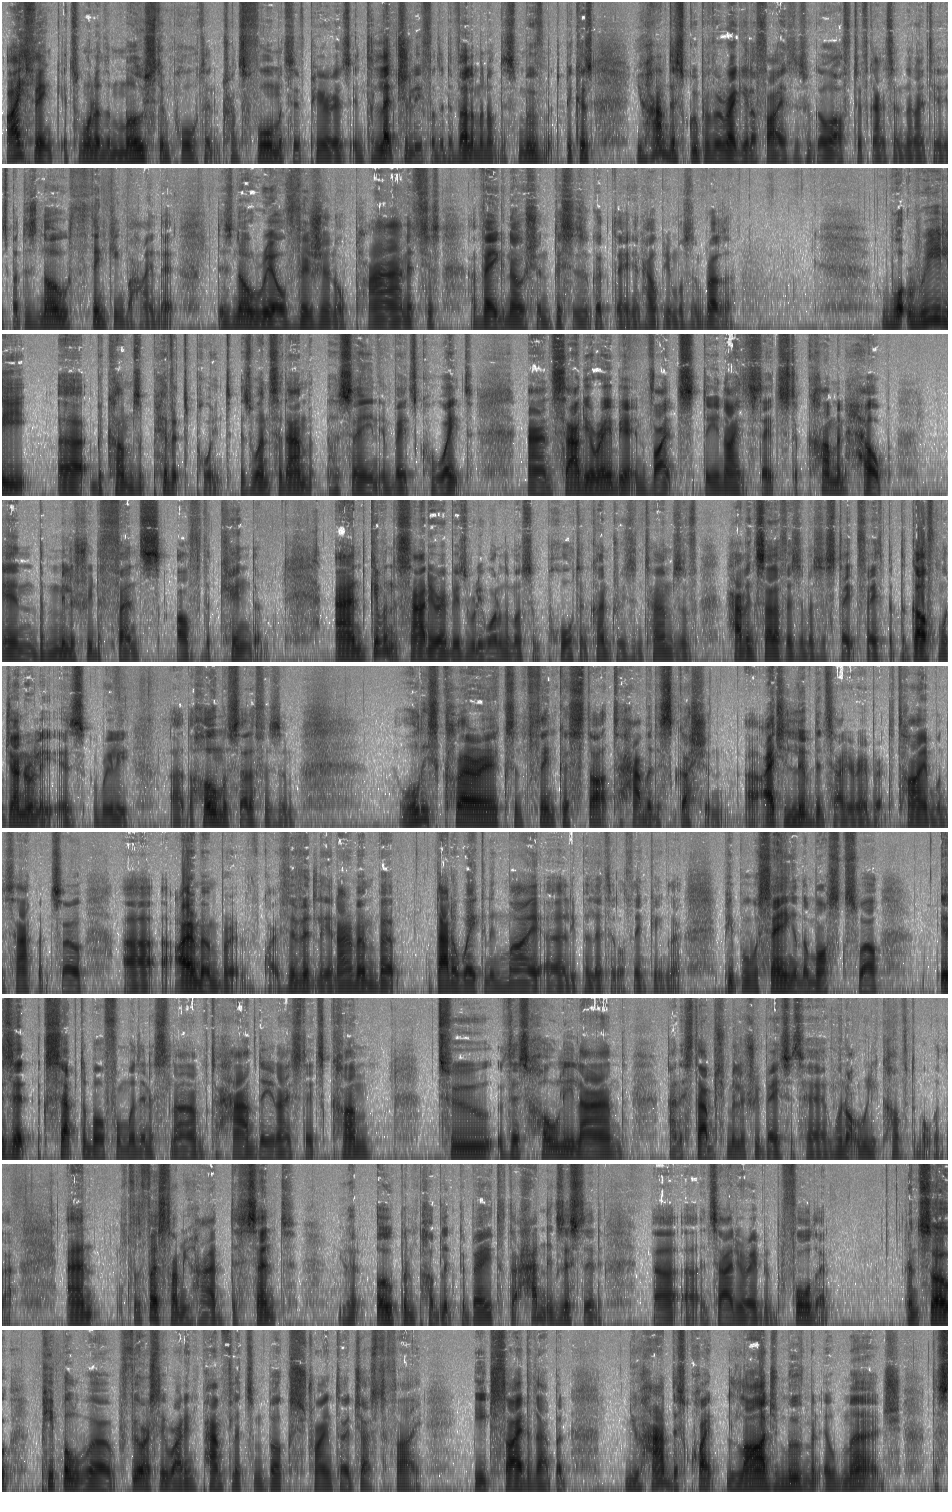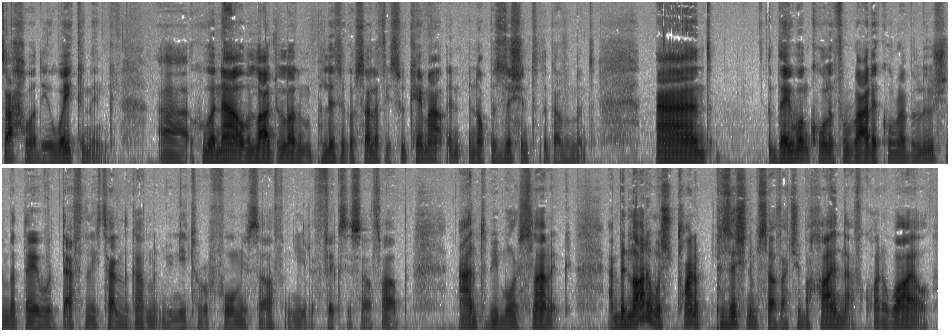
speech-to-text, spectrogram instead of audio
I think it's one of the most important transformative periods intellectually for the development of this movement because you have this group of irregular fighters who go off to Afghanistan in the 1980s, but there's no thinking behind it. There's no real vision or plan. It's just a vague notion this is a good thing and help your Muslim brother. What really uh, becomes a pivot point is when Saddam Hussein invades Kuwait and Saudi Arabia invites the United States to come and help in the military defense of the kingdom. And given that Saudi Arabia is really one of the most important countries in terms of having Salafism as a state faith, but the Gulf more generally is really uh, the home of Salafism, all these clerics and thinkers start to have a discussion. Uh, I actually lived in Saudi Arabia at the time when this happened, so uh, I remember it quite vividly, and I remember that awakening my early political thinking that people were saying in the mosques, well, is it acceptable from within Islam to have the United States come to this holy land and establish military bases here? We're not really comfortable with that. And for the first time, you had dissent you had open public debate that hadn't existed uh, uh, in Saudi Arabia before then. And so people were furiously writing pamphlets and books trying to justify each side of that. But you had this quite large movement emerge, the Sahwa, the awakening, uh, who are now a large, a lot of political Salafis, who came out in, in opposition to the government. And they weren't calling for radical revolution, but they were definitely telling the government, you need to reform yourself and you need to fix yourself up and to be more Islamic. And bin Laden was trying to position himself actually behind that for quite a while.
